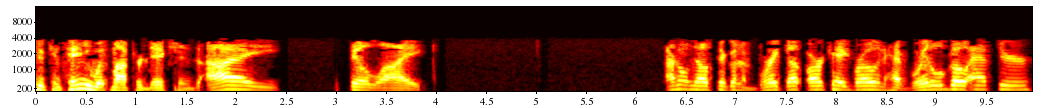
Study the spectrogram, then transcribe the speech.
to continue with my predictions, I feel like I don't know if they're going to break up RK Bro and have Riddle go after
